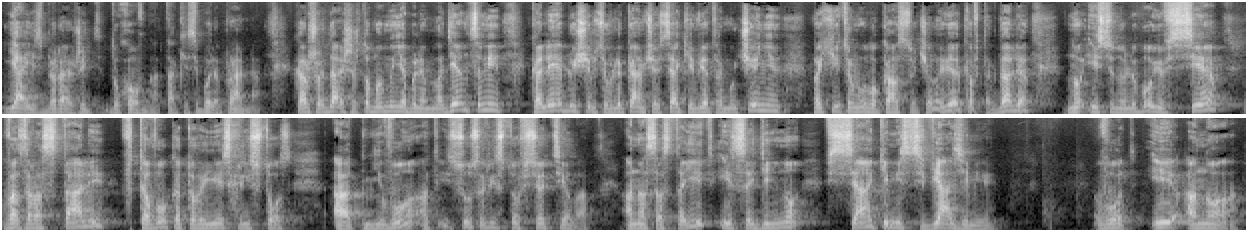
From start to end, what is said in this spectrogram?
я избираю жить духовно, так если более правильно. Хорошо, дальше, чтобы мы не были младенцами, колеблющимся, увлекаемся всяким ветром учением, по хитрому лукавству человеков и так далее, но истинную любовью все возрастали в того, который есть Христос. От Него, от Иисуса Христа все тело. Она состоит и соединено всякими связями. Вот, и оно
